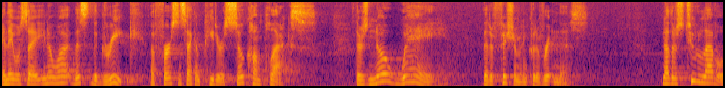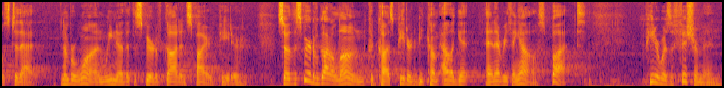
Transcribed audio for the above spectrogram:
and they will say, "You know what? This the Greek of 1st and 2nd Peter is so complex. There's no way that a fisherman could have written this." Now there's two levels to that. Number 1, we know that the spirit of God inspired Peter. So the spirit of God alone could cause Peter to become elegant and everything else. But Peter was a fisherman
